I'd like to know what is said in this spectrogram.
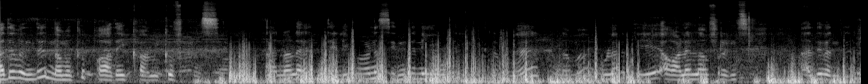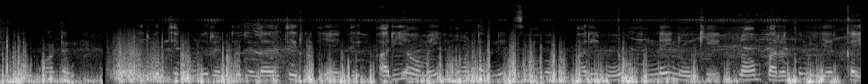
அது வந்து நமக்கு பாதை காமிக்கும் ஃப்ரெண்ட்ஸ் அதனால் தெளிவான சிந்தனையோடு இருக்கிறவங்க நம்ம உலகத்தையே ஆளலாம் ஃப்ரெண்ட்ஸ் அது வந்து ரொம்ப இம்பார்ட்டன்ட் இருபத்தி மூணு ரெண்டு ரெண்டாயிரத்தி இருபத்தி ஐந்து அறியாமை ஆண்டவனின் சாபம். அறிவோ உன்னை நோக்கி நாம் பறக்கும் இயற்கை.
